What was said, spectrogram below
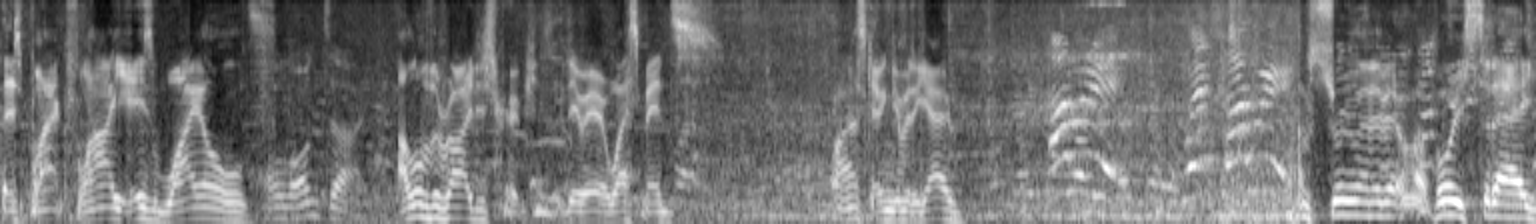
This black fly is wild. Hold on tight. I love the ride descriptions they do here at West Mids. Well, let's go and give it a go. I'm struggling a bit with my voice today.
